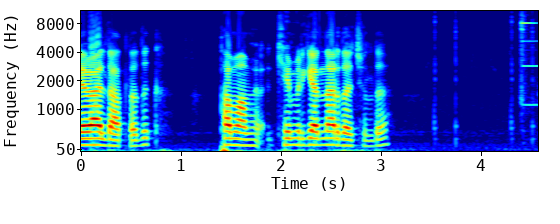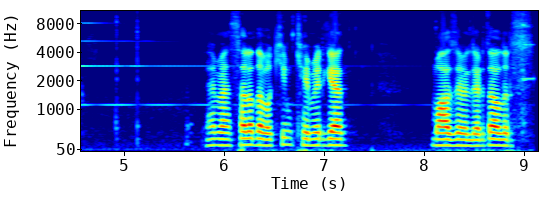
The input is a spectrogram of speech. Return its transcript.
Level de atladık. Tamam kemirgenler de açıldı. Hemen sana da bakayım kemirgen malzemeleri de alırız.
